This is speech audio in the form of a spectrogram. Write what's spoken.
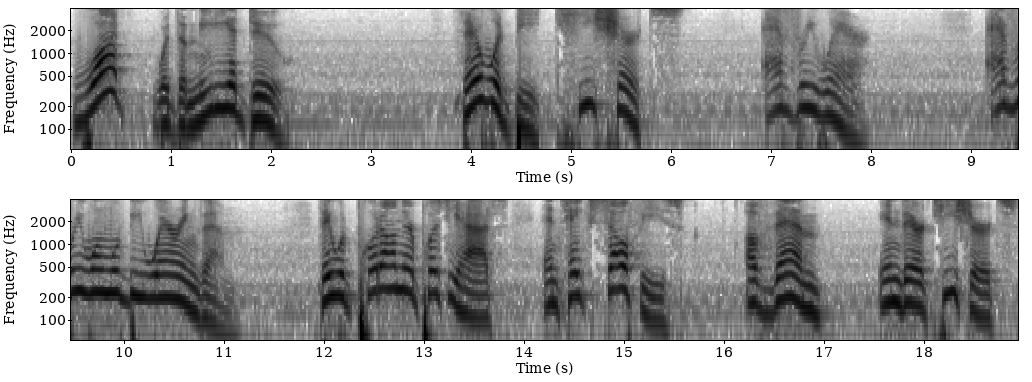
what would the media do? There would be t shirts everywhere. Everyone would be wearing them. They would put on their pussy hats and take selfies of them in their t shirts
